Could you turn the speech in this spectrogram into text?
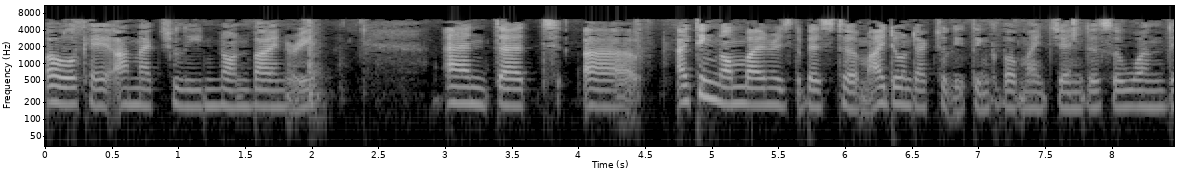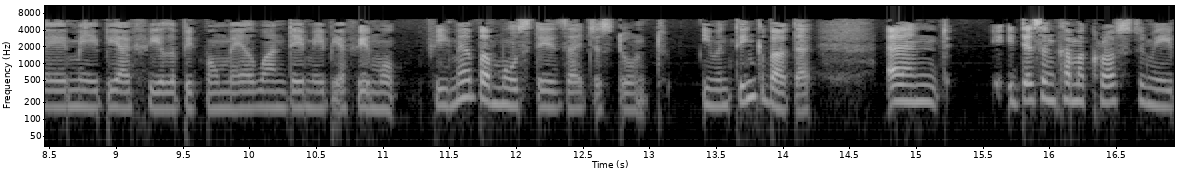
oh okay I'm actually non-binary, and that uh, I think non-binary is the best term. I don't actually think about my gender. So one day maybe I feel a bit more male, one day maybe I feel more female, but most days I just don't even think about that. And it doesn't come across to me.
